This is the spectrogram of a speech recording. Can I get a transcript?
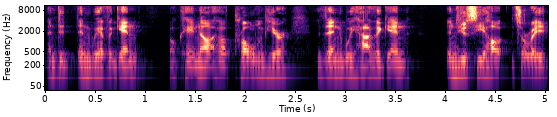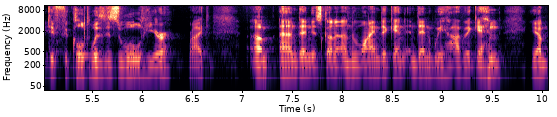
And then we have again, okay, now I have a problem here. Then we have again, and you see how it's already difficult with this wool here, right? Um, and then it's going to unwind again. And then we have again yeah,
